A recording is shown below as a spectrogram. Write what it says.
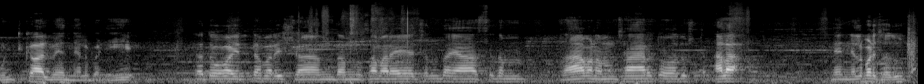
ఒంటికాల మీద నిలబడి తతో యుద్ధ పరిశ్రాంతం సమరే చింతయా స్థితం రావణం చారుతో దుష్ట అలా నేను నిలబడి చదువుతా.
